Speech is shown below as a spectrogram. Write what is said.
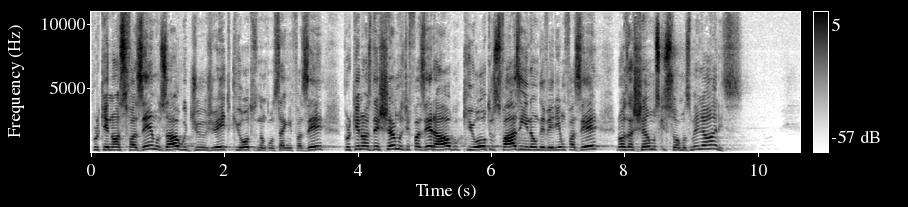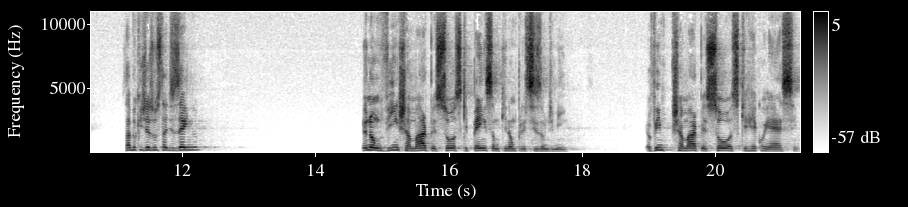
Porque nós fazemos algo de um jeito que outros não conseguem fazer? Porque nós deixamos de fazer algo que outros fazem e não deveriam fazer? Nós achamos que somos melhores. Sabe o que Jesus está dizendo? Eu não vim chamar pessoas que pensam que não precisam de mim. Eu vim chamar pessoas que reconhecem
